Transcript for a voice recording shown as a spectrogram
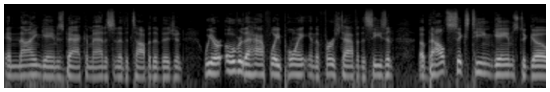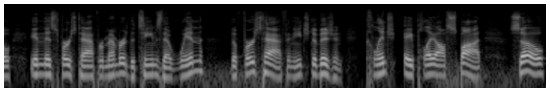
and nine games back of Madison at the top of the division. We are over the halfway point in the first half of the season. About 16 games to go in this first half. Remember, the teams that win the first half in each division clinch a playoff spot. So,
